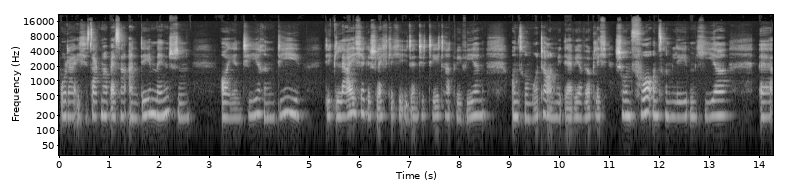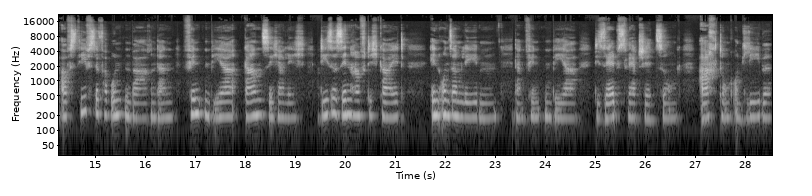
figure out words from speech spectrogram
oder ich sag mal besser an dem Menschen orientieren, die die gleiche geschlechtliche Identität hat wie wir, unsere Mutter und mit der wir wirklich schon vor unserem Leben hier äh, aufs tiefste verbunden waren, dann finden wir ganz sicherlich diese Sinnhaftigkeit in unserem Leben, dann finden wir die Selbstwertschätzung, Achtung und Liebe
